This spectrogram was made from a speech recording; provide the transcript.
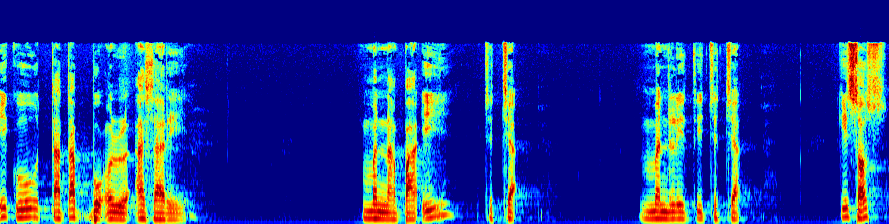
iku tatabbu'ul asari. Menapai jejak. Meneliti jejak. Kisos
